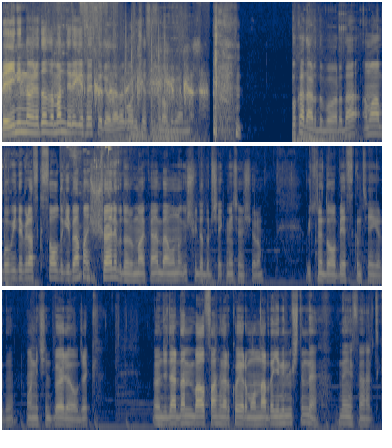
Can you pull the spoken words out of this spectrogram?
Beyninle oynadığı zaman direkt FF veriyorlar. Bak 13'e 0 oldu bir anda. bu kadardı bu arada. Ama bu video biraz kısa oldu gibi ama şöyle bir durum var kanka. Ben bunu 3 videodur çekmeye çalışıyorum. Üçüne de OBS sıkıntıya girdi. Onun için böyle olacak. Öncelerden bazı sahneler koyarım. Onlarda yenilmiştim de. Neyse artık.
